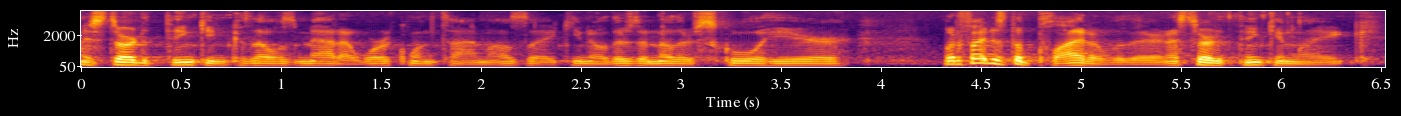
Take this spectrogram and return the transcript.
I started thinking because I was mad at work one time. I was like, you know, there's another school here. What if I just applied over there? And I started thinking like,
